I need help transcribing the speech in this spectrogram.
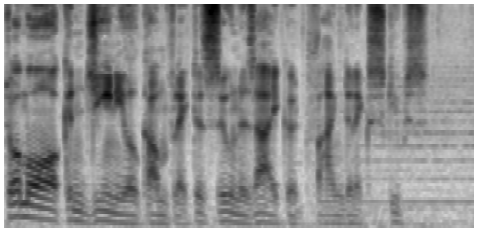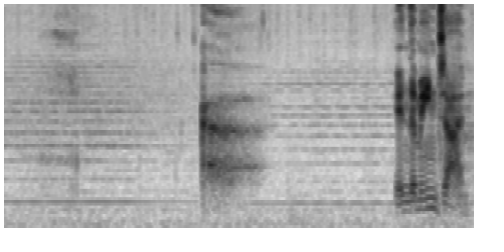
to a more congenial conflict as soon as I could find an excuse. In the meantime,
